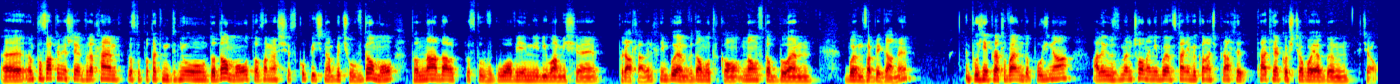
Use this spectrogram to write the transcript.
E, no poza tym jeszcze jak wracałem po prostu po takim dniu do domu, to zamiast się skupić na byciu w domu, to nadal po prostu w głowie mieliła mi się praca, więc nie byłem w domu, tylko non-stop byłem, byłem zabiegany. Później pracowałem do późna, ale już zmęczony, nie byłem w stanie wykonać pracy tak jakościowo, jakbym chciał.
